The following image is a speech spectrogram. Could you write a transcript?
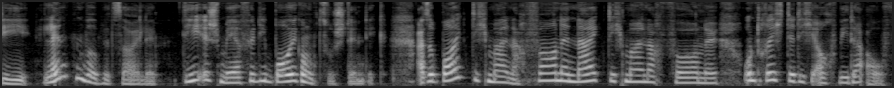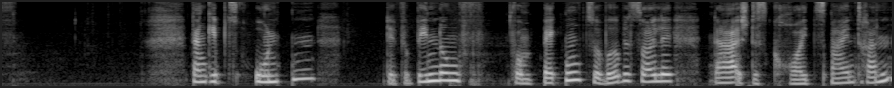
die Lendenwirbelsäule die ist mehr für die Beugung zuständig. Also beug dich mal nach vorne, neig dich mal nach vorne und richte dich auch wieder auf. Dann gibt es unten die Verbindung vom Becken zur Wirbelsäule, da ist das Kreuzbein dran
